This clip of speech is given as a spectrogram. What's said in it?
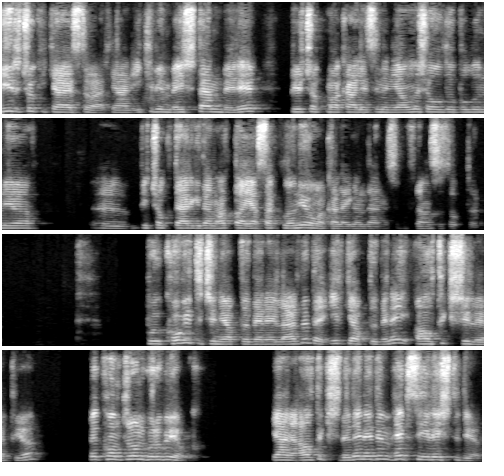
birçok hikayesi var. Yani 2005'ten beri birçok makalesinin yanlış olduğu bulunuyor. Ee, birçok dergiden hatta yasaklanıyor makale göndermesi Fransız doktoru. Bu Covid için yaptığı deneylerde de ilk yaptığı deney 6 kişiyle yapıyor. Ve kontrol grubu yok. Yani 6 kişide denedim, hepsi iyileşti diyor.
